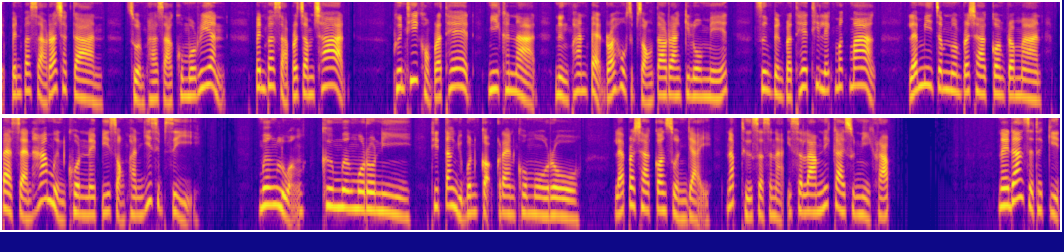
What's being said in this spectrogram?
ส เป็นภาษาราชการ ส่วนภาษาโคโมเรียน เป็นภาษาประจำชาติ พื้นที่ของประเทศมีขนาด 1,862 ตารางกิโลเมตร ซึ่งเป็นประเทศที่เล็กมาก ๆ และมีจำนวนประชากรประมาณ 850,000 คนในปี 2024 เมืองหลวงคือเมืองโมโรนี ที่ตั้งอยู่บนเกาะแกรนโคโมโร และประชากรส่วนใหญ่นับถือศาสนาอิสลามนิกายซุนนีครับ ในด้านเศรษฐกิจ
